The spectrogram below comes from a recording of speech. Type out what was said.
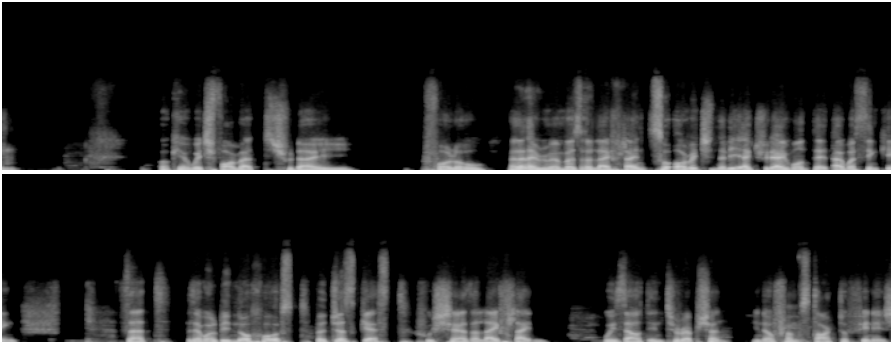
okay, which format should I follow? And then I remember the lifeline. So originally, actually, I wanted, I was thinking that there will be no host, but just guests who share the lifeline without interruption, you know, from Mm. start to finish.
